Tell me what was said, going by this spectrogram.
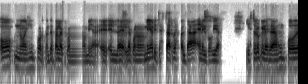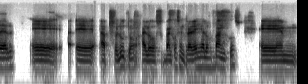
o no es importante para la economía. la, economía ahorita está respaldada en el gobierno y esto lo que les da es un poder eh, eh, absoluto a los bancos centrales y a los bancos em,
